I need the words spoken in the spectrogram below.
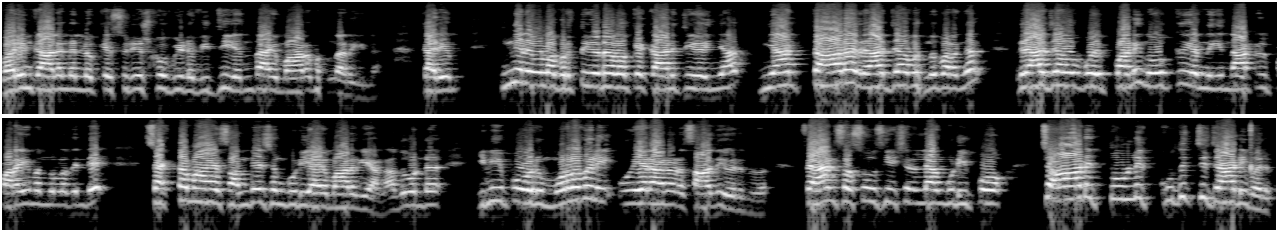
വരും കാലങ്ങളിലൊക്കെ സുരേഷ് ഗോപിയുടെ വിധി എന്തായി മാറുമെന്ന് അറിയില്ല കാര്യം ഇങ്ങനെയുള്ള വൃത്തികേടുകളൊക്കെ കാണിച്ചു കഴിഞ്ഞാൽ ഞാൻ താര രാജാവ് എന്ന് പറഞ്ഞാൽ രാജാവ് പോയി പണി നോക്ക് എന്ന് ഈ നാട്ടിൽ പറയുമെന്നുള്ളതിന്റെ ശക്തമായ സന്ദേശം കൂടിയായി മാറുകയാണ്. അതുകൊണ്ട് ഇനിയിപ്പോ ഒരു മുറവിളി ഉയരാനാണ് സാധ്യത വരുന്നത്. ഫാൻസ് അസോസിയേഷൻ എല്ലാം കൂടി ഇപ്പോ ചാടി തുള്ളി കുതിച്ച് ചാടി വരും.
